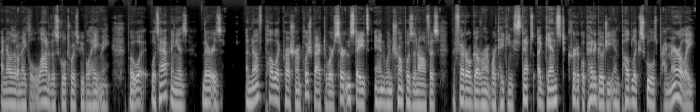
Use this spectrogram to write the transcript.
I know that'll make a lot of the school choice people hate me. But what, what's happening is there is enough public pressure and pushback to where certain states and when Trump was in office, the federal government were taking steps against critical pedagogy in public schools primarily.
